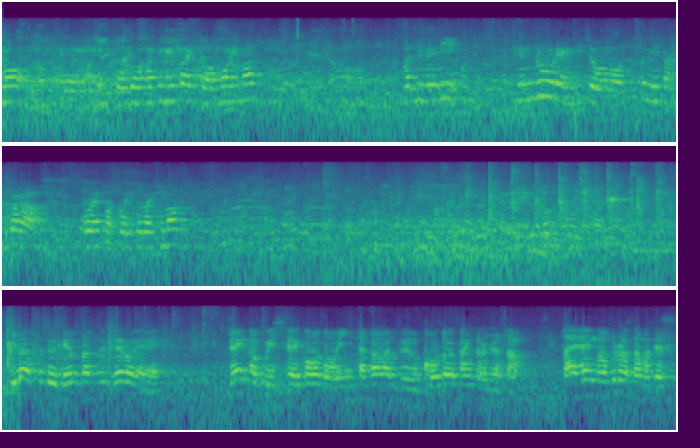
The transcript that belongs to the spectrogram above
の、えー、行動を始めたいと思います。はじめに県労連議長の堤さんからご挨拶をいただきます。今すぐ原発ゼロへ全国一斉行動 in 高松行動参加の皆さん大変ご苦労様です。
